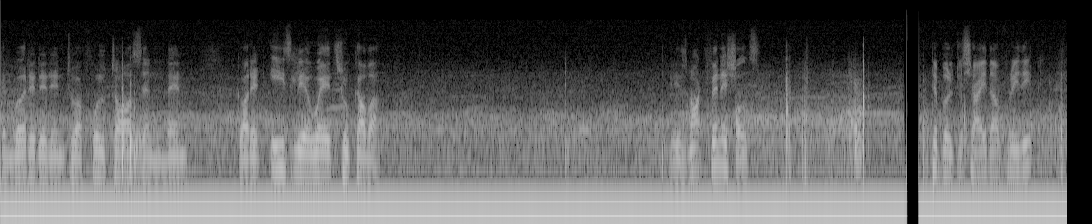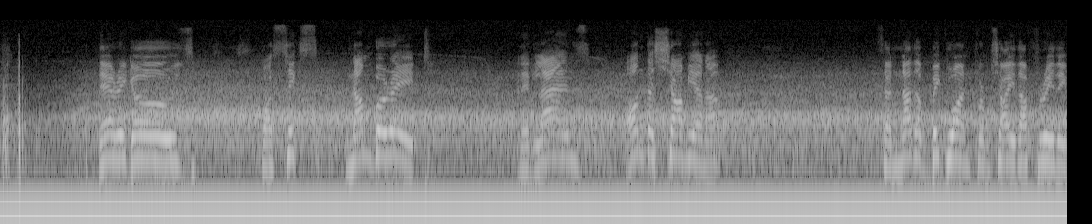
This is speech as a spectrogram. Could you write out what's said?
Converted it into a full toss and then got it easily away through cover. He's not finished. Acceptable to Shahid Afridi. There he goes for six, number eight. And it lands on the Shamiana. It's another big one from Shahid Afridi.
